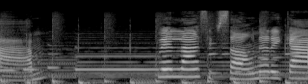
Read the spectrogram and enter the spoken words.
3.3 เวลา 12 นาฬิกา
